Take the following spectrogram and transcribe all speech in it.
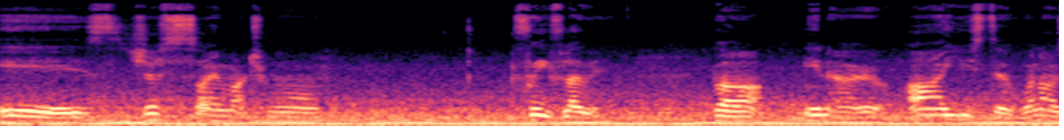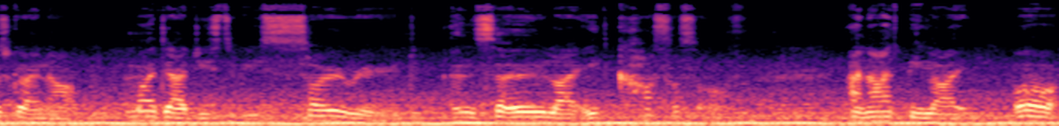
is just so much more free flowing. But you know, I used to when I was growing up, my dad used to be so rude and so like he'd cuss us off, and I'd be like, oh.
